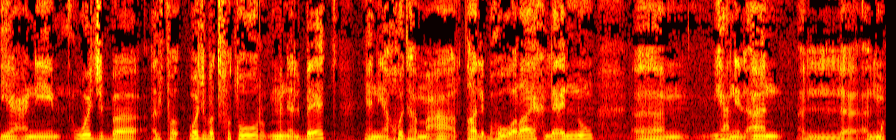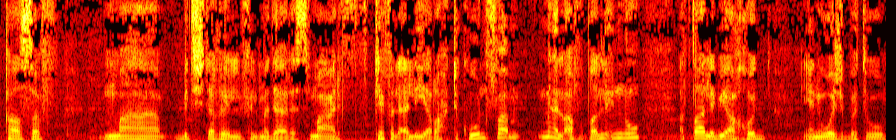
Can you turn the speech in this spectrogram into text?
يعني وجبة الف... وجبة فطور من البيت يعني ياخذها معاه الطالب وهو رايح لأنه يعني الآن المقاصف ما بتشتغل في المدارس ما أعرف كيف الآلية راح تكون. فمن الأفضل أنه الطالب يأخذ يعني وجبته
